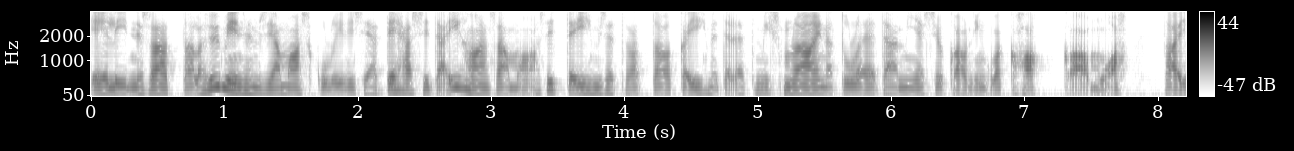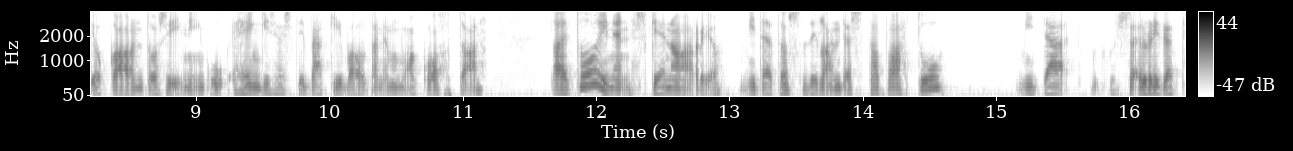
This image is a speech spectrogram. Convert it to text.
eli ne saattaa olla hyvin semmoisia maskuliinisia ja tehdä sitä ihan samaa. Sitten ihmiset saattaa vaikka ihmetellä, että miksi mulle aina tulee tämä mies, joka on niin kuin vaikka hakkaa mua tai joka on tosi niin kuin henkisesti väkivaltainen mua kohtaan. Tai toinen skenaario, mitä tuossa tilanteessa tapahtuu, mitä, kun sä yrität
